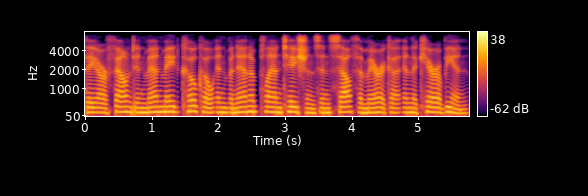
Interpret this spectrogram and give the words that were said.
they are found in man-made cocoa and banana plantations in South America and the Caribbean.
